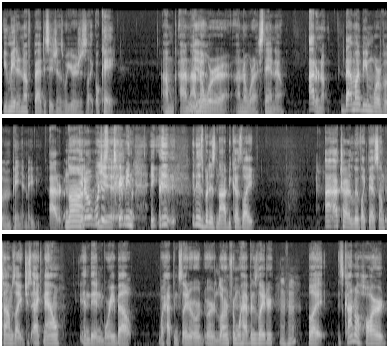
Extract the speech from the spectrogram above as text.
you've made enough bad decisions where you're just like, okay, I'm I, I know where I know where I stand now. I don't know. That might be more of an opinion maybe. I don't know. Nah, you know, we're just yeah, I mean, it, it, it is, but it's not because like I, I try to live like that sometimes. Like just act now and then worry about what happens later, or or learn from what happens later. Mm-hmm. But it's kind of hard.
